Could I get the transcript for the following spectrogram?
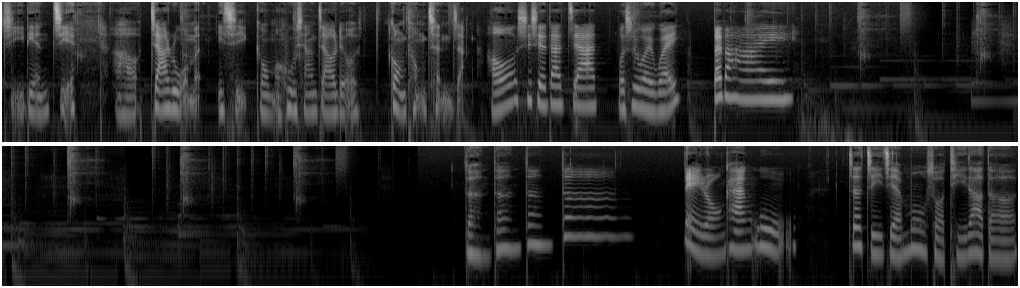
击连接，然后加入我们，一起跟我们互相交流，共同成长。好，谢谢大家，我是伟伟，拜拜。噔噔噔噔，内容刊物。这集节目所提到的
